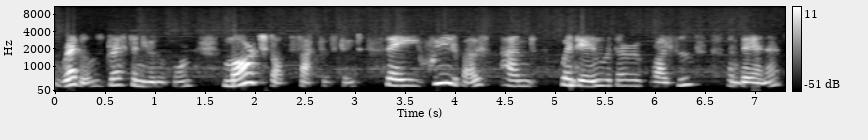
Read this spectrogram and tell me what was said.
rebels dressed in uniform marched up Sackville Street. They wheeled about and went in with their rifles and bayonets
